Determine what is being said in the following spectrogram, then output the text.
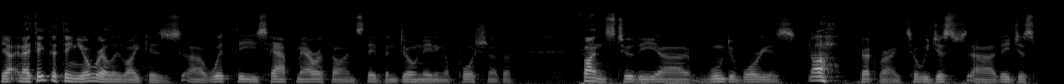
Yeah, and I think the thing you'll really like is uh, with these half marathons, they've been donating a portion of the funds to the uh, Wounded Warriors Oh, vet ride. So we just uh, they just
